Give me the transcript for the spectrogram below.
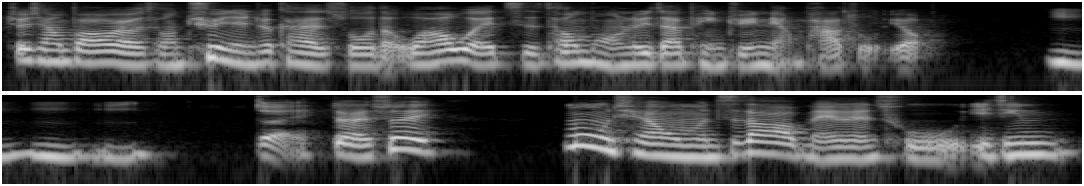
就像鲍威尔从去年就开始说的，我要维持通膨率在平均两帕左右。嗯嗯嗯，对对，所以目前我们知道美联储已经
